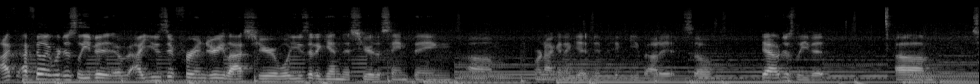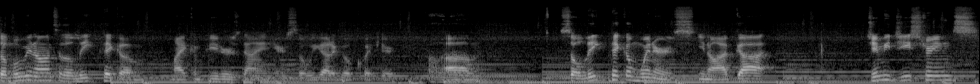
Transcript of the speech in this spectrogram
I, I feel like we're just leave it. I used it for injury last year. We'll use it again this year. The same thing. Um, we're not gonna get nitpicky about it. So, yeah, I'll just leave it. Um, so moving on to the league pick'em. My computer's dying here, so we gotta go quick here. Um, so league pick'em winners. You know, I've got Jimmy G strings.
